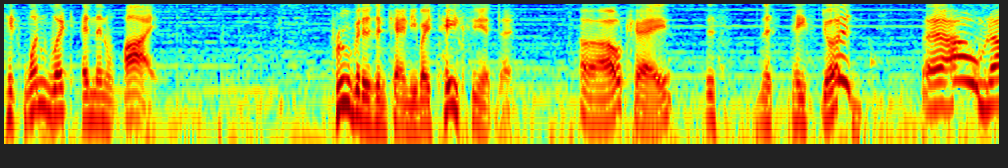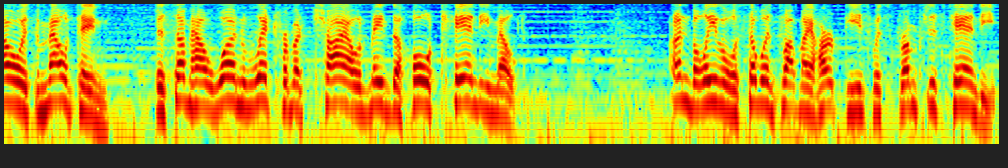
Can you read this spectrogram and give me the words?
take one lick and then lie. Prove it isn't candy by tasting it then. Uh, okay. This this tastes good. Oh no, it's melting. There's somehow one lick from a child made the whole candy melt. Unbelievable, someone swapped my heart piece with scrumptious candy.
